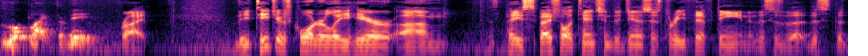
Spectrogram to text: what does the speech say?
look like to be. Right. The Teachers Quarterly here um, pays special attention to Genesis three fifteen, and this is the this is the,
